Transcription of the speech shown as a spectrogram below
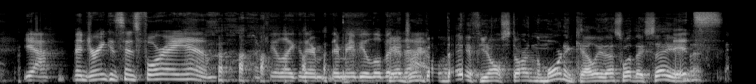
yeah, been drinking since 4 a.m. I feel like there there may be a little bit Can't of that. drink all day if you don't start in the morning, Kelly. That's what they say. It's it?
